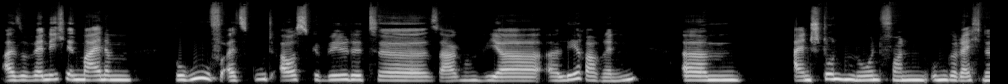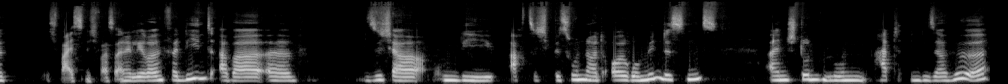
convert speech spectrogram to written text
Also wenn ich in meinem Beruf als gut ausgebildete, sagen wir, äh, Lehrerin ähm, einen Stundenlohn von umgerechnet, ich weiß nicht, was eine Lehrerin verdient, aber äh, sicher um die 80 bis 100 Euro mindestens einen Stundenlohn hat in dieser Höhe,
